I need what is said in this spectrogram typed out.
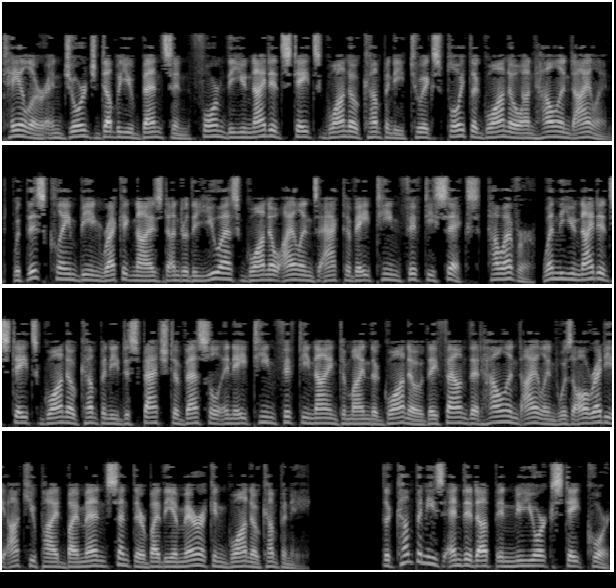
Taylor and George W. Benson formed the United States Guano Company to exploit the guano on Howland Island, with this claim being recognized under the U.S. Guano Islands Act of 1856. However, when the United States Guano Company dispatched a vessel in 1859 to mine the guano they found that Howland Island was already occupied by men sent there by the American Guano Company. The companies ended up in New York State Court,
